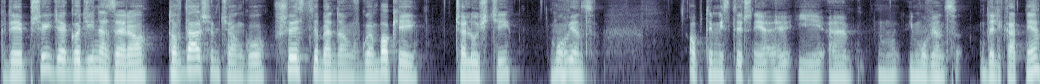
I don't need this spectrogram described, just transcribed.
gdy przyjdzie godzina zero, to w dalszym ciągu wszyscy będą w głębokiej czeluści, mówiąc optymistycznie i, i mówiąc delikatnie,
